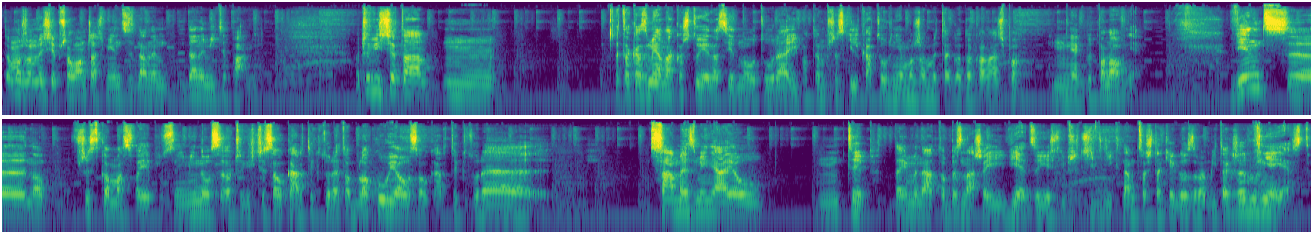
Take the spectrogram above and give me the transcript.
to możemy się przełączać między danym, danymi typami. Oczywiście ta mm, taka zmiana kosztuje nas jedną turę i potem przez kilka tur nie możemy tego dokonać po, jakby ponownie. Więc e, no, wszystko ma swoje plusy i minusy. Oczywiście są karty, które to blokują, są karty, które same zmieniają mm, typ, dajmy na to, bez naszej wiedzy, jeśli przeciwnik nam coś takiego zrobi, także różnie jest.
